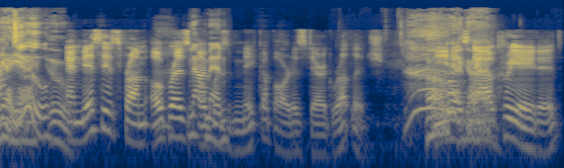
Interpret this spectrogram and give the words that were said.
I Yeah, yeah. do. Ooh. And this is from Oprah's Now Oprah's makeup artist Derek Rutledge. oh he has God. now created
